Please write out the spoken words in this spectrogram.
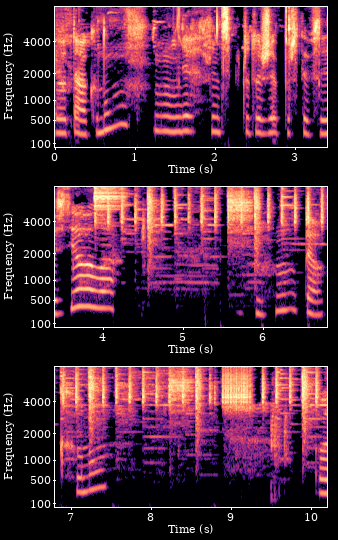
І отак, ну, я, в принципі, тут вже почти все зробила. Угу, так, ну. Э,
